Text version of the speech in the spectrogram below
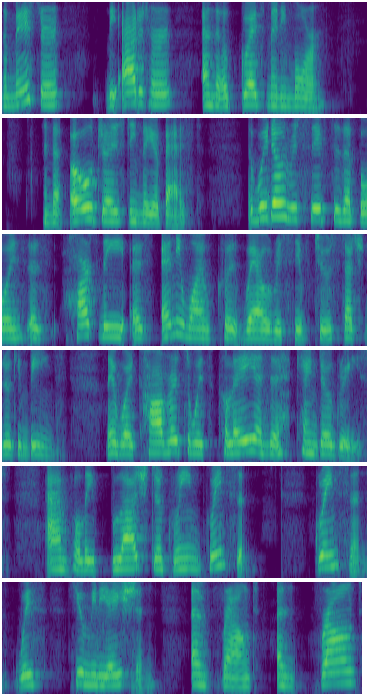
the minister, the editor, and a great many more. And all dressed in their best. The widow received the boys as heartily as anyone could well receive two such looking beings. They were covered with clay and candle grease, and Polly blushed green crimson, crimson with humiliation, and frowned and frowned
